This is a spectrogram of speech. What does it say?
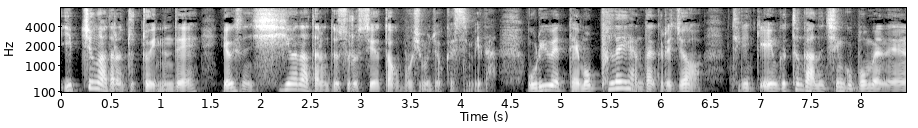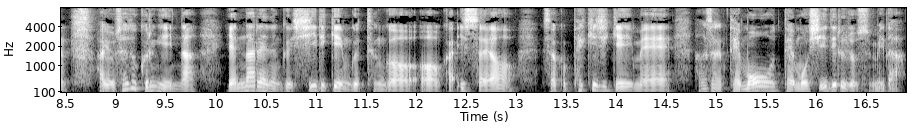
입증하다는 뜻도 있는데 여기서는 시연하다는 뜻으로 쓰였다고 보시면 좋겠습니다. 우리 왜 데모 플레이 한다 그러죠? 특히 게임 같은 거 하는 친구 보면은 아 요새도 그런 게 있나? 옛날에는 그 CD 게임 같은 거가 있어요. 그래서 그 패키지 게임에 항상 데모 데모 CD를 줬습니다.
